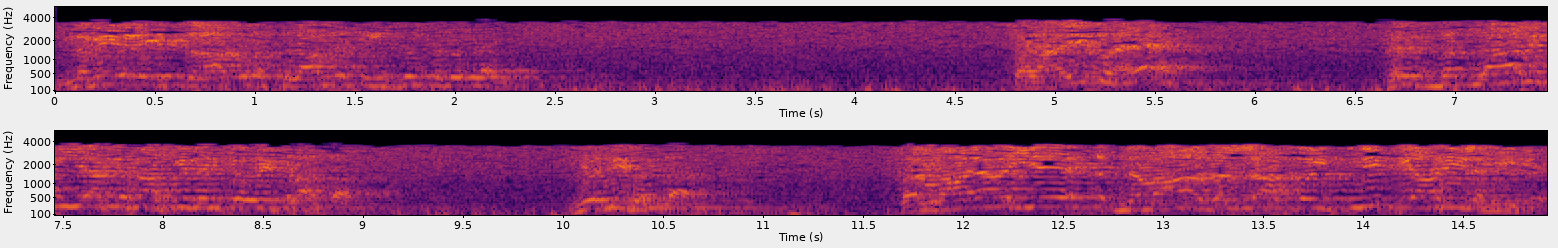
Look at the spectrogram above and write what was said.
نبی علیہ السلام السلام نے تیس دن سے لگائی پڑھائی تو ہے، پھر بتلا بھی دیا کہ باقی دن کیوں نہیں پڑھاتا یہ بھی بتلا فرمایا، یہ نماز اللہ کو اتنی پیاری لگی ہے۔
